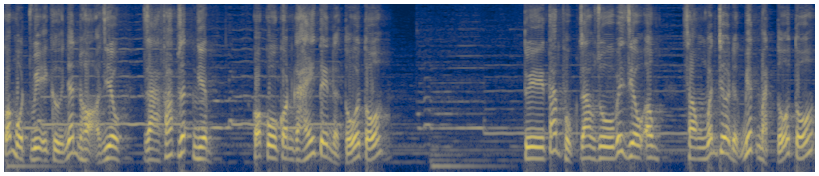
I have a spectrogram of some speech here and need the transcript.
Có một vị cử nhân họ Diêu Gia pháp rất nghiêm Có cô con gái tên là Tố Tố Tuy Tam Phục giao du với Diêu ông song vẫn chưa được biết mặt Tố Tố.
